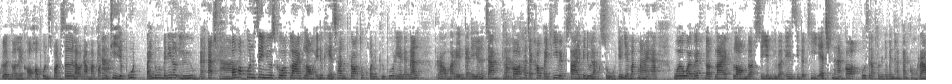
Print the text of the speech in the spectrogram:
เกริ่นก่อนเลยขอขอบคุณสปอนเซอร์เรานำมาก่อนค่ะทุกทีจะพูดไปนู่นไปนี่แล้วลืมนะคะใช่ขอขอบคุณ CMU School of Lifelong Education เพราะทุกคนคือผู้เรียนดังนั้น เรามาเรียนกันเยอะๆนะจ๊ะ แล้วก็ถ้าจะเข้าไปที่เว็บไซต์ไปดูหลักสูตรเยอะแยะมากมายนะ www.lifelong.cmu.ac.th นะคะก็ผู้สนับสนุนอยังเป็นทางการของเรา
